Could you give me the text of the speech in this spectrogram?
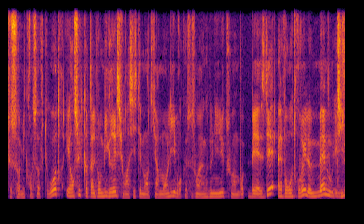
que ce soit Microsoft ou autre, et ensuite quand elles vont migrer sur un système entièrement libre, que ce soit un GNU Linux ou un BSD, elles vont retrouver le même outil,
